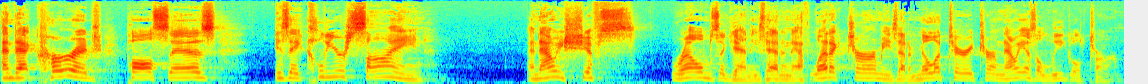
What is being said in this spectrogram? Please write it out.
And that courage, Paul says, is a clear sign. And now he shifts realms again. He's had an athletic term, he's had a military term, now he has a legal term.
